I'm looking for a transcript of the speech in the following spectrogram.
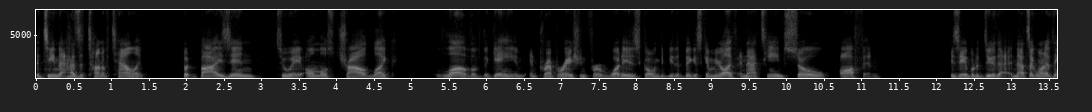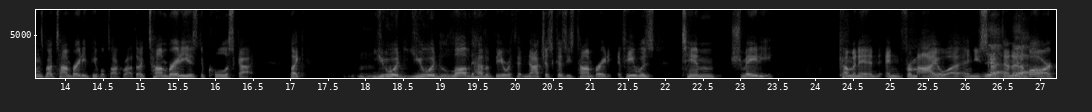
A team that has a ton of talent, but buys in to a almost childlike love of the game in preparation for what is going to be the biggest game of your life. And that team so often is able to do that. And that's like one of the things about Tom Brady people talk about. They're like Tom Brady is the coolest guy. Like mm-hmm. you would you would love to have a beer with him, not just because he's Tom Brady. If he was Tim Schmady coming in and from Iowa and you sat yeah, down at yeah. a bar,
